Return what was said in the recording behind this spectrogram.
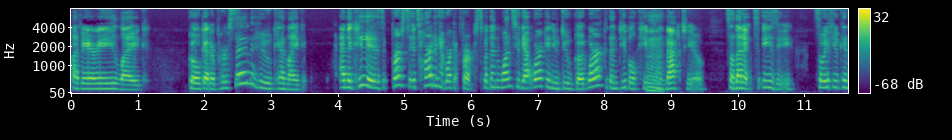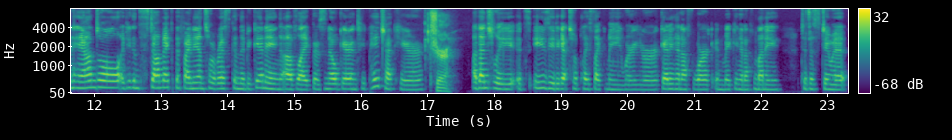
a very like go-getter person who can like and the key is first it's hard to get work at first, but then once you get work and you do good work, then people keep Mm. coming back to you. So then it's easy. So if you can handle, if you can stomach the financial risk in the beginning of like, there's no guaranteed paycheck here, Sure. eventually it's easy to get to a place like me where you're getting enough work and making enough money to just do it.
